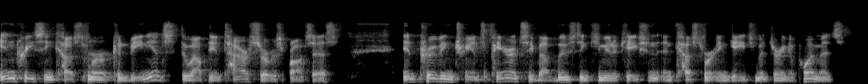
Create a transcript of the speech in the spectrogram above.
increasing customer convenience throughout the entire service process, improving transparency by boosting communication and customer engagement during appointments,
